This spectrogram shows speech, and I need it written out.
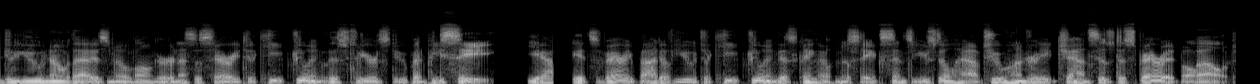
Do you know that is no longer necessary to keep doing this to your stupid PC? Yeah, it's very bad of you to keep doing this kind of mistake since you still have 208 chances to spare it all out.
